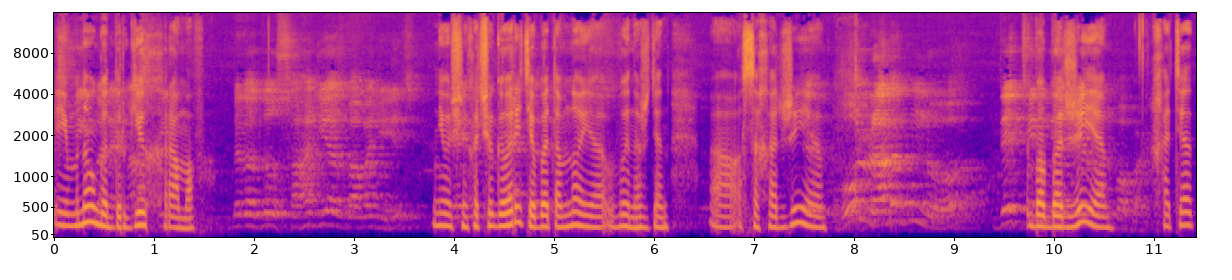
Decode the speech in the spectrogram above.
и много других храмов. Не очень хочу говорить об этом, но я вынужден. А, Сахаджия, Бабаджия. Хотят,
